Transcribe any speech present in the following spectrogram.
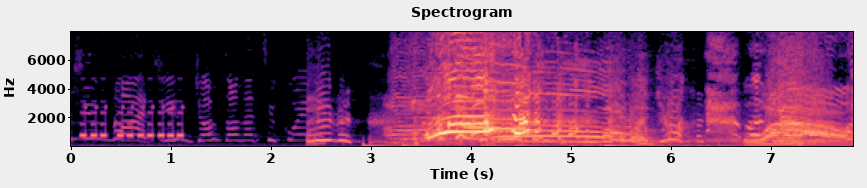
she's not. She jumped on that too quick. Wow.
